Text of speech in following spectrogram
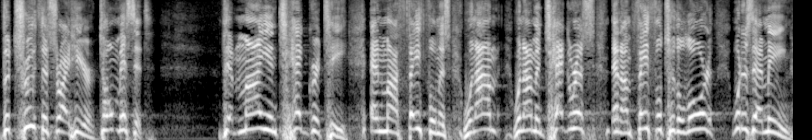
The truth that's right here, don't miss it. That my integrity and my faithfulness, when I'm when I'm integrous and I'm faithful to the Lord, what does that mean?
